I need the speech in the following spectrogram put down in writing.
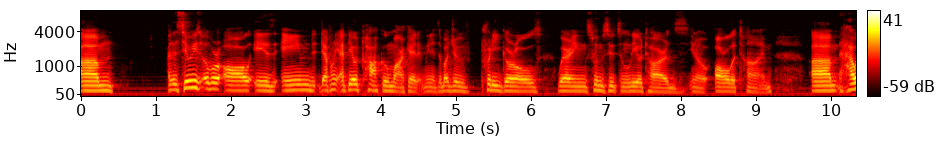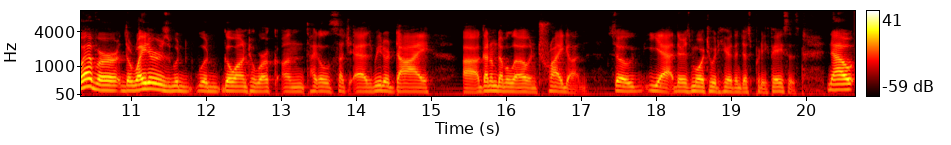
Um, the series overall is aimed definitely at the otaku market. I mean, it's a bunch of pretty girls wearing swimsuits and leotards, you know, all the time. Um, however, the writers would, would go on to work on titles such as Read or Die, uh, Gundam 00, and Trigun. So yeah, there's more to it here than just pretty faces. Now,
